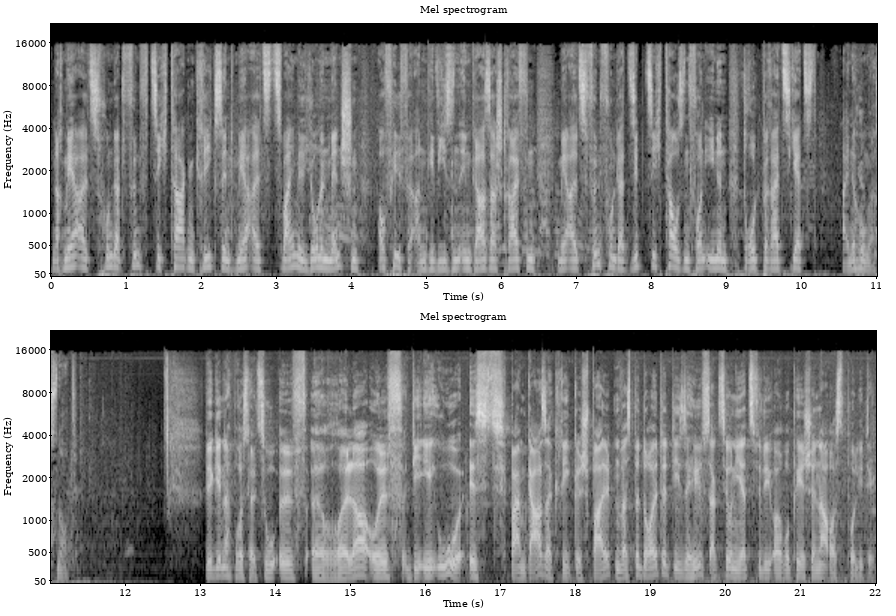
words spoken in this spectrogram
Nach mehr als 150 Tagen Krieg sind mehr als zwei Millionen Menschen auf Hilfe angewiesen im Gazastreifen. Mehr als 570.000 von ihnen droht bereits jetzt eine Hungersnot. Wir gehen nach Brüssel zu Ulf äh, Röller. Ulf, die EU ist beim Gazakrieg gespalten. Was bedeutet diese Hilfsaktion jetzt für die europäische Nahostpolitik?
